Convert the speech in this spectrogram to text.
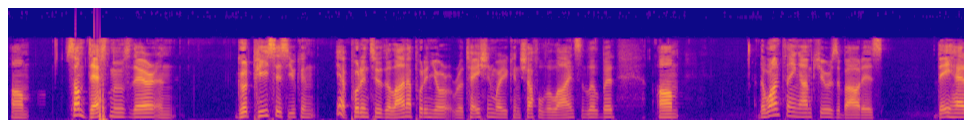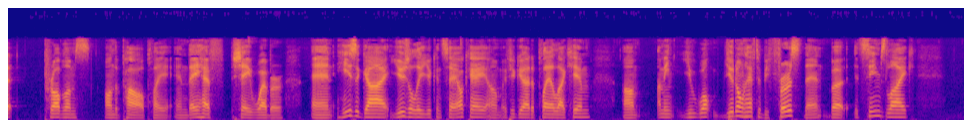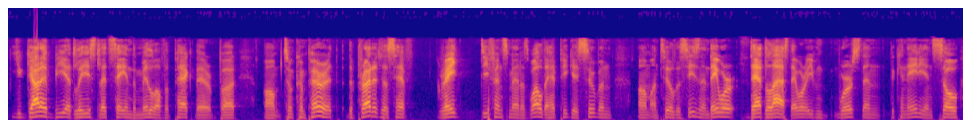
um, some depth moves there and good pieces you can yeah put into the lineup, put in your rotation where you can shuffle the lines a little bit. Um, the one thing I'm curious about is they had problems on the power play, and they have Shea Weber, and he's a guy. Usually, you can say, okay, um, if you got a player like him, um, I mean, you won't, you don't have to be first then, but it seems like you gotta be at least, let's say, in the middle of the pack there. But um, to compare it, the Predators have great defensemen as well. They had PK Subban um, until the season, and they were dead last. They were even worse than the Canadians. So,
